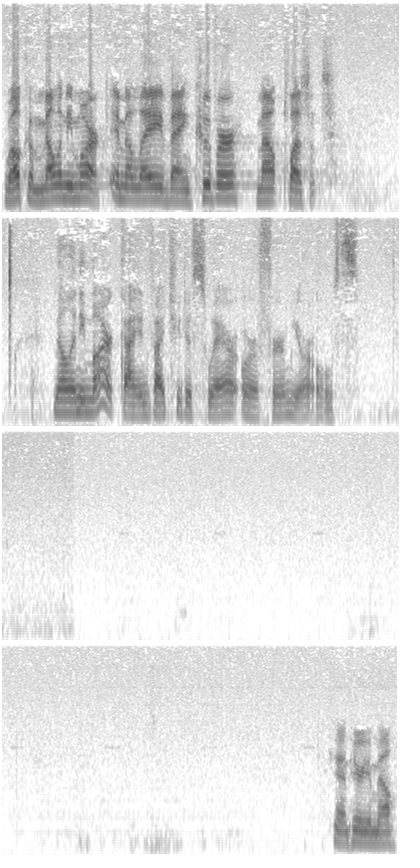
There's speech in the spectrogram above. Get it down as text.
Welcome, Melanie Mark, MLA Vancouver, Mount Pleasant. Melanie Mark, I invite you to swear or affirm your oaths. Can't hear you, Mel.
